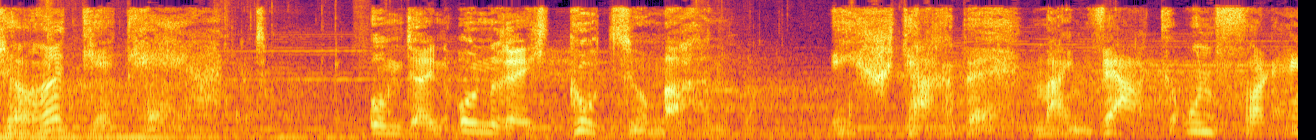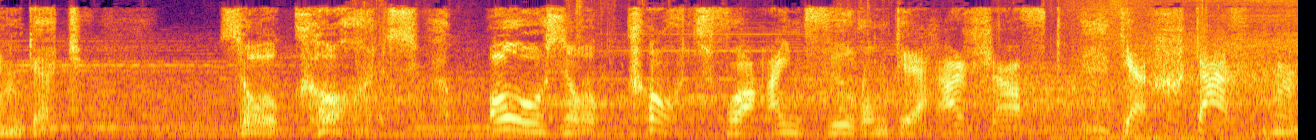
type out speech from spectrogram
Zurückgekehrt. Um dein Unrecht gut zu machen. Ich sterbe, mein Werk unvollendet. So kurz, oh so kurz vor Einführung der Herrschaft der Starken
